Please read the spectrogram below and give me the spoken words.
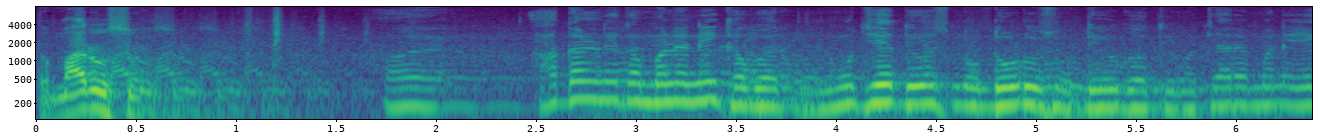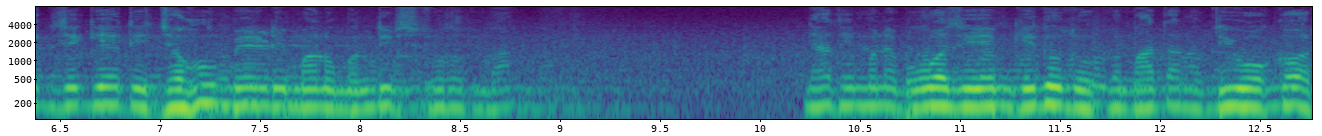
તો મારું શું? આગળની તો મને નહીં ખબર. હું જે દિવસનું દોડું છું દેવગતિમાં, ત્યારે મને એક જગ્યાએથી જહુ માનું મંદિર સુરતમાં. ત્યાંથી મને ભુવાજી એમ કીધું હતું કે, માતાનો દીવો કર.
